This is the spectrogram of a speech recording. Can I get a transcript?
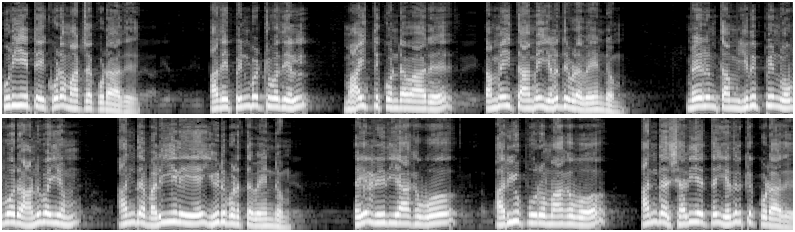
குறியீட்டை கூட மாற்றக்கூடாது. அதை பின்பற்றுவதில் மாய்த்து கொண்டவாறு தம்மை தாமே எழுந்துவிட வேண்டும். மேலும் தம் இருப்பின் ஒவ்வொரு அணுவையும் அந்த வழியிலேயே ஈடுபடுத்த வேண்டும். செயல் ரீதியாகவோ அறிவுபூர்வமாகவோ அந்த சரியத்தை எதிர்க்கக்கூடாது.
